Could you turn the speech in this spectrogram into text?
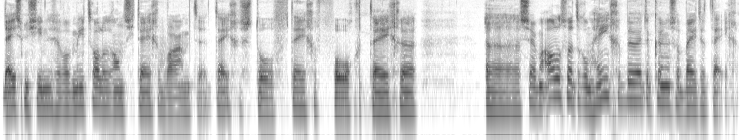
Deze machines hebben wat meer tolerantie tegen warmte, tegen stof, tegen vocht, tegen uh, zeg maar alles wat er omheen gebeurt, daar kunnen ze wat beter tegen.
